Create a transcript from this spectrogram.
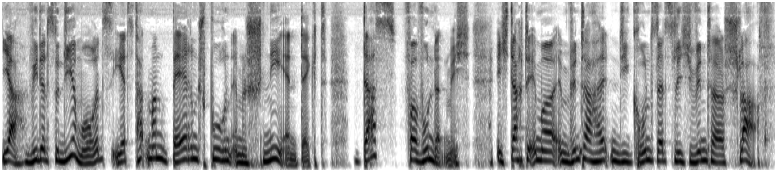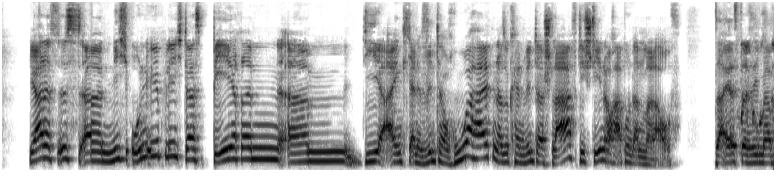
Ja, wieder zu dir, Moritz. Jetzt hat man Bärenspuren im Schnee entdeckt. Das verwundert mich. Ich dachte immer, im Winter halten die grundsätzlich Winterschlaf. Ja, das ist äh, nicht unüblich, dass Bären, ähm, die eigentlich eine Winterruhe halten, also keinen Winterschlaf, die stehen auch ab und an mal auf. Sei es, dass sie mal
